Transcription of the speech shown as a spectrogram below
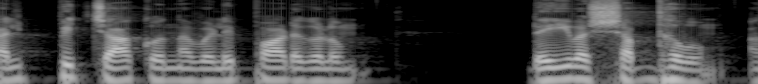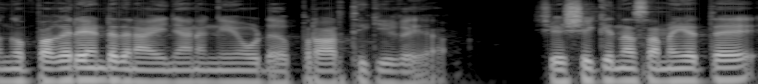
കൽപ്പിച്ചാക്കുന്ന വെളിപ്പാടുകളും ദൈവശബ്ദവും അങ്ങ് പകരേണ്ടതിനായി ഞാൻ അങ്ങയോട് പ്രാർത്ഥിക്കുകയാണ്. ശേഷിക്കുന്ന സമയത്തെ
